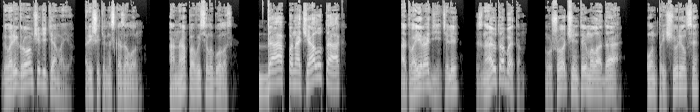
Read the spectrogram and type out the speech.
Говори громче, дитя мое», — решительно сказал он. Она повысила голос. «Да, поначалу так». «А твои родители знают об этом? Уж очень ты молода». Он прищурился,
